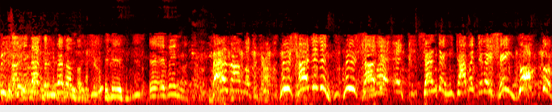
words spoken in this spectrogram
Müsaade ederseniz ben anlatacağım. E, efendim Ben anlatacağım. Müsaade edin. Müsaade et. Sende hitap edilen şey yoktur.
